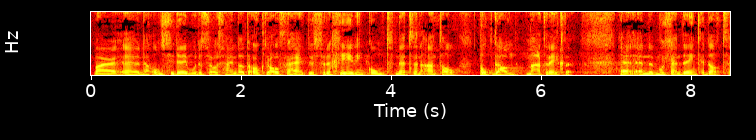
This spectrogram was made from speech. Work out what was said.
Maar naar ons idee moet het zo zijn dat ook de overheid... dus de regering komt met een aantal top-down maatregelen. En dan moet je aan denken dat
